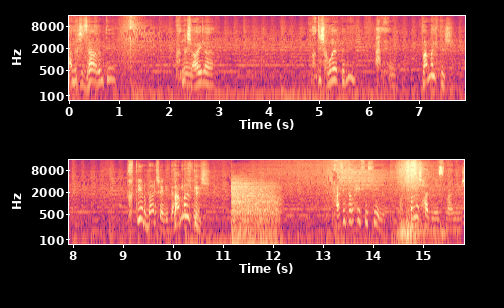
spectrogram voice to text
عندكش زهار انت؟ ما عندكش عائلة؟ ما عنديش خوات انت؟ أحلام. ما عملتش. اختير برشا اللي ما تحكي فيه. عملتش. حسيت روحي في فيلم فماش حد ما يسمعنيش.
